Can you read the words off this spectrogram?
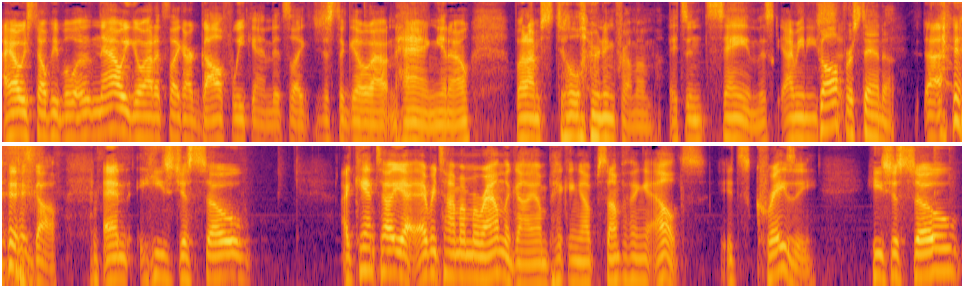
I always tell people now we go out. It's like our golf weekend. It's like just to go out and hang, you know. But I'm still learning from him. It's insane. This, I mean, he's golf or stand up. uh, golf, and he's just so. I can't tell you. Every time I'm around the guy, I'm picking up something else. It's crazy. He's just so.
